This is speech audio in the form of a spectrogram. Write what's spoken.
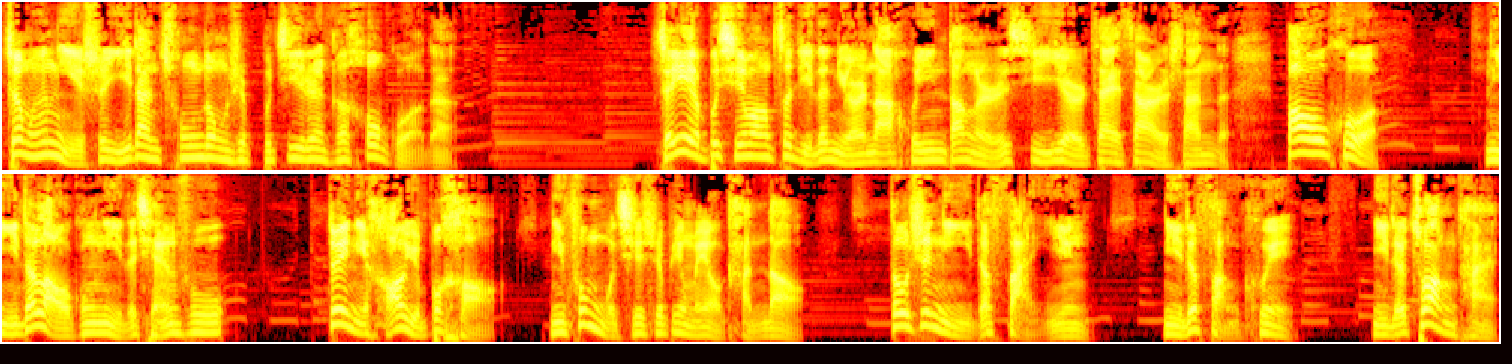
证明你是一旦冲动是不计任何后果的。谁也不希望自己的女儿拿婚姻当儿戏，一而再再而三的。包括你的老公、你的前夫，对你好与不好，你父母其实并没有看到，都是你的反应、你的反馈、你的状态。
